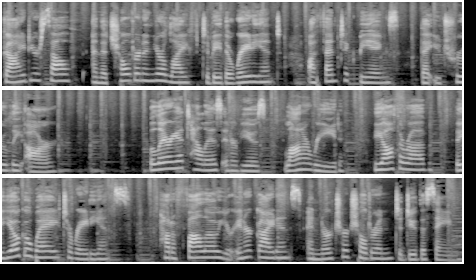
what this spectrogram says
Guide yourself and the children in your life to be the radiant, authentic beings that you truly are. Valeria Teles interviews Lana Reed, the author of The Yoga Way to Radiance How to Follow Your Inner Guidance and Nurture Children to Do the Same.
